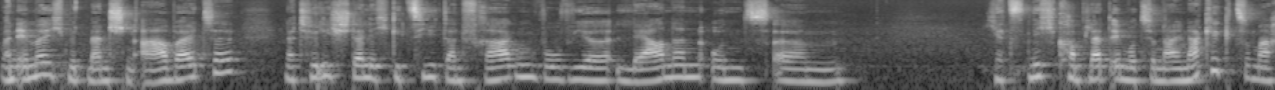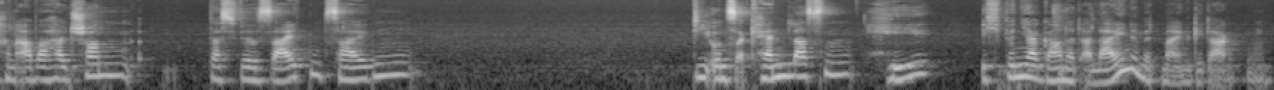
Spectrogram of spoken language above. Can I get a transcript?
wann immer ich mit Menschen arbeite, natürlich stelle ich gezielt dann Fragen, wo wir lernen, uns ähm, jetzt nicht komplett emotional nackig zu machen, aber halt schon, dass wir Seiten zeigen, die uns erkennen lassen, hey, ich bin ja gar nicht alleine mit meinen Gedanken.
